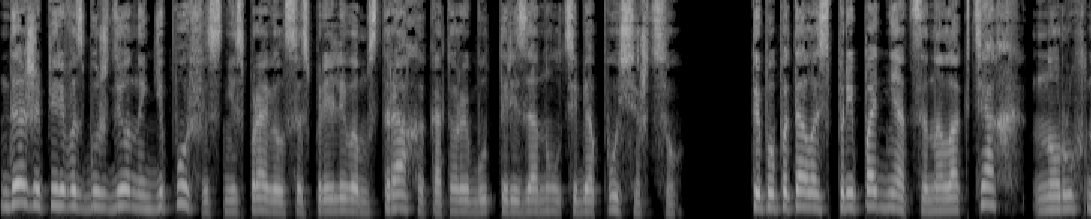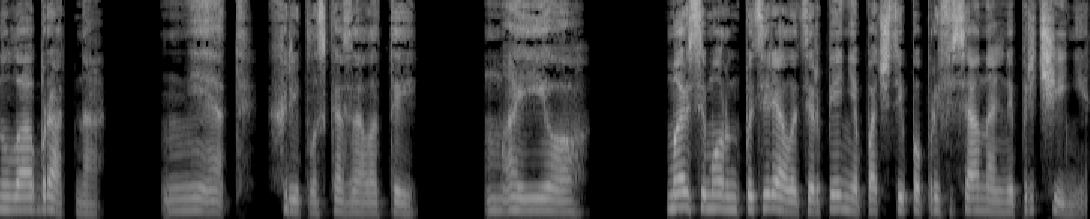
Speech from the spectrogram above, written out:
Даже перевозбужденный гипофиз не справился с приливом страха, который будто резанул тебя по сердцу. Ты попыталась приподняться на локтях, но рухнула обратно. «Нет», — хрипло сказала ты, — «мое». Мерси Морн потеряла терпение почти по профессиональной причине.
